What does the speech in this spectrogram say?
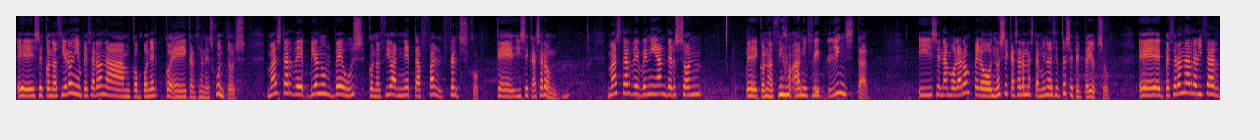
eh, se conocieron y empezaron a componer co- eh, canciones juntos. Más tarde, Ulvaeus conoció a Neta que, y se casaron. Más tarde, Benny Anderson eh, conoció a Annie-Frid Lindstad y se enamoraron, pero no se casaron hasta 1978. Eh, empezaron a realizar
